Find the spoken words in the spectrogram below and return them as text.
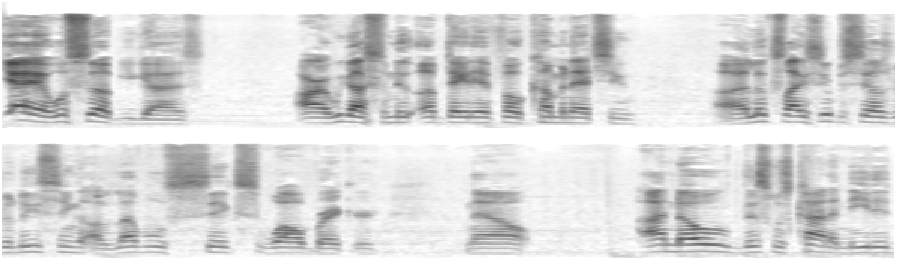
Yeah, what's up, you guys? All right, we got some new update info coming at you. Uh, it looks like Supercell's releasing a level 6 wall breaker. Now, I know this was kind of needed.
